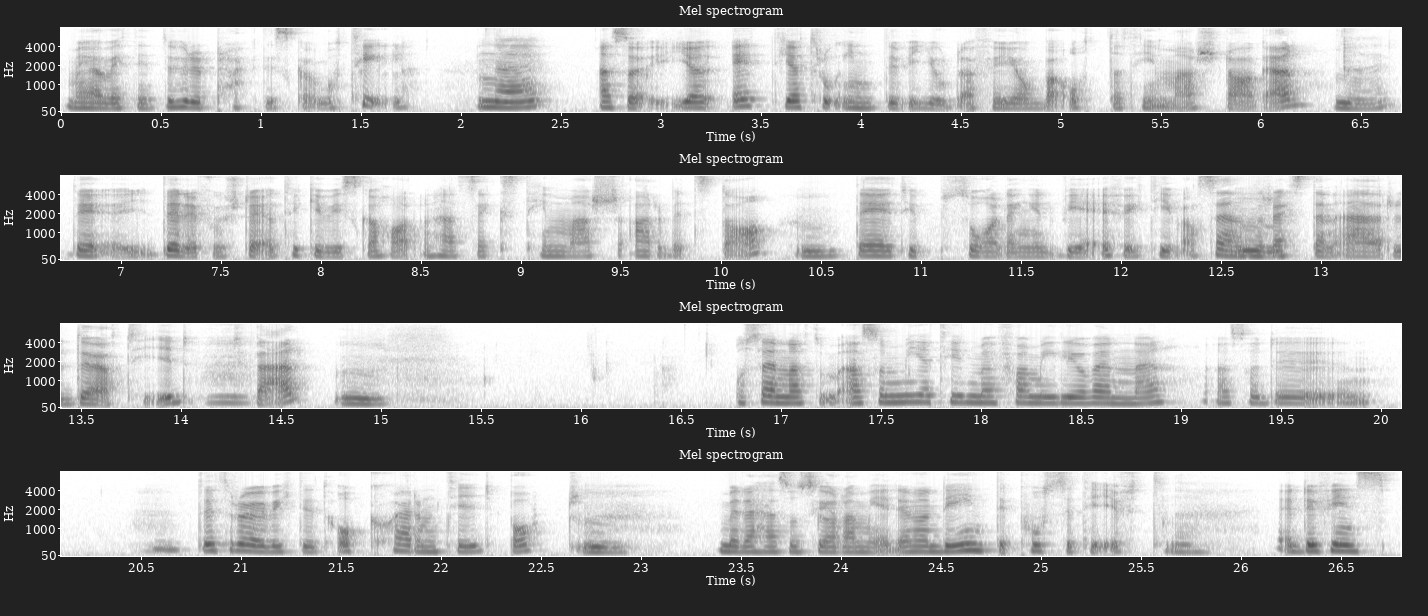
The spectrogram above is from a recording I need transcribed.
Men jag vet inte hur det praktiskt ska gå till. Nej. Alltså, jag, ett, jag tror inte vi är gjorda för att jobba åtta timmars dagar. Nej. Det, det är det första. Jag tycker vi ska ha den här sex timmars arbetsdag. Mm. Det är typ så länge vi är effektiva. Sen resten är dödtid, tyvärr. Mm. Och sen att, alltså mer tid med familj och vänner. Alltså det, det tror jag är viktigt. Och skärmtid bort Mm. med de här sociala medierna. Det är inte positivt. Nej. Det finns,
